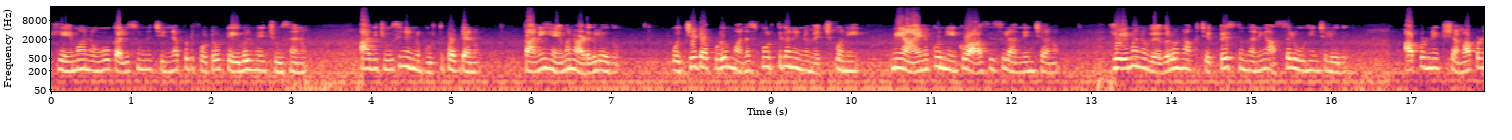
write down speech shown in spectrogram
హేమ నువ్వు కలుసున్న చిన్నప్పటి ఫోటో టేబుల్ మీద చూశాను. అది చూసి నిన్ను గుర్తుపట్టాను. కానీ హేమను అడగలేదు. వచ్చేటప్పుడు మనస్ఫూర్తిగా నిన్ను మెచ్చుకొని మీ ఆయనకు నీకు ఆశీస్సులు అందించాను. హేమ నువ్వెవరో నాకు చెప్పేస్తుందని అస్సలు ఊహించలేదు. అప్పుడు నీకు క్షమాపణ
